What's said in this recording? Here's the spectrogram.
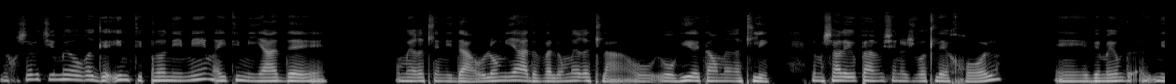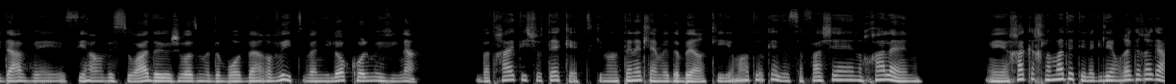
אני חושבת שאם היו רגעים טיפה לא נעימים, הייתי מיד אה, אומרת לנידה, או לא מיד, אבל אומרת לה, או, או היא הייתה אומרת לי. למשל, היו פעמים שהן יושבות לאכול, אה, והן היו, נידה וסיהם וסועד היו יושבות ומדברות בערבית, ואני לא הכל מבינה. בהתחלה הייתי שותקת, כאילו נותנת להם לדבר, כי אמרתי, אוקיי, זו שפה שנוחה להן. אה, אחר כך למדתי להגיד להם, רגע, רגע,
